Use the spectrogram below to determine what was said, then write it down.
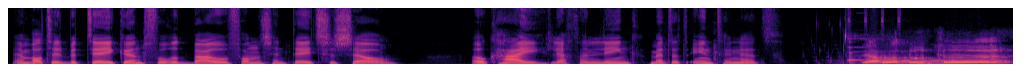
en wat dit betekent voor het bouwen van een synthetische cel. Ook hij legt een link met het internet. Ja, wat doet de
